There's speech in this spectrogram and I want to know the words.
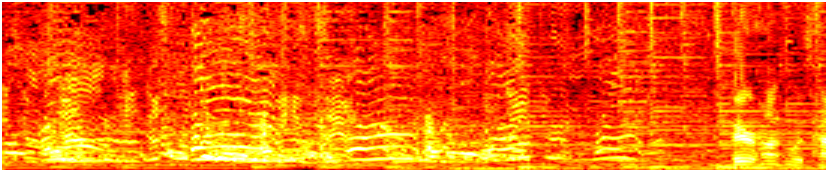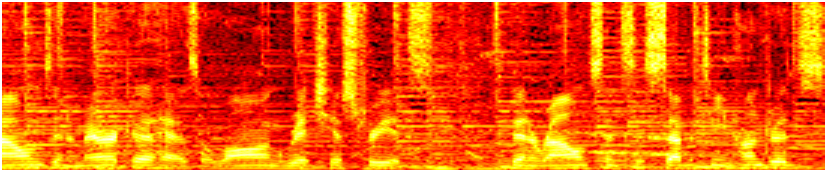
comes down. He doesn't want to go Bear hunting with hounds in America has a long, rich history. It's been around since the 1700s.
